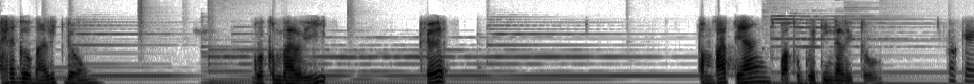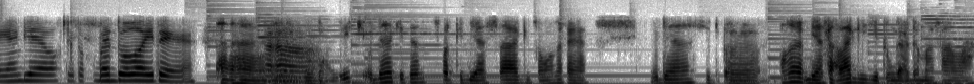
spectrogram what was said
Akhirnya gue balik dong gue kembali ke tempat yang waktu gue tinggal itu. Oke, yang dia waktu itu bantu lo itu ya? Uh, uh. Ya, gue balik, udah kita seperti biasa gitu, maksudnya kayak udah, uh, biasa lagi gitu, nggak ada masalah.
